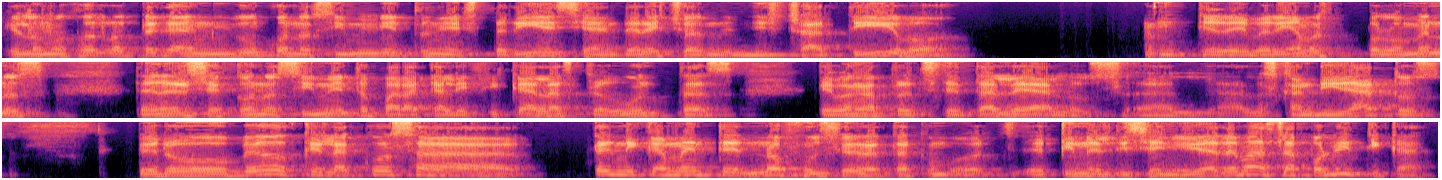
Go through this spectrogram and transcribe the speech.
que a lo mejor no tengan ningún conocimiento ni experiencia en derecho administrativo, que deberíamos por lo menos tener ese conocimiento para calificar las preguntas que van a presentarle a los, a, a los candidatos. Pero veo que la cosa técnicamente no funciona tal como tiene el diseño. Y además la política.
